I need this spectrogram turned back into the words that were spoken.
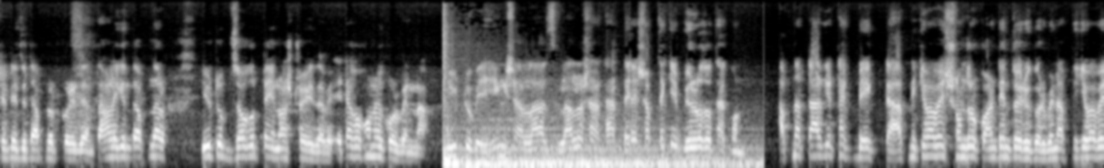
সেটা যদি আপলোড করে দেন, তাহলে কিন্তু আপনার ইউটিউব জগৎটাই নষ্ট হয়ে যাবে। এটা কখনোই করবেন না। ইউটিউবে হিংসা, লাজ, লালসা, ঠাট্টা এসব থেকে বিরত থাকুন। আপনার টার্গেট থাকবে একটা। আপনি কীভাবে সুন্দর কন্টেন্ট তৈরি করবেন, আপনি কীভাবে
